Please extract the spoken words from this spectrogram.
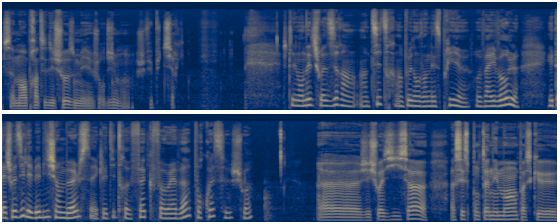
ça- m'a emprunté des choses, mais aujourd'hui, moi, je fais plus de cirque. Je t'ai demandé de choisir un, un titre un peu dans un esprit revival et tu as choisi les Baby Shambles avec le titre Fuck Forever. Pourquoi ce choix? Euh, j'ai choisi ça assez spontanément parce que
